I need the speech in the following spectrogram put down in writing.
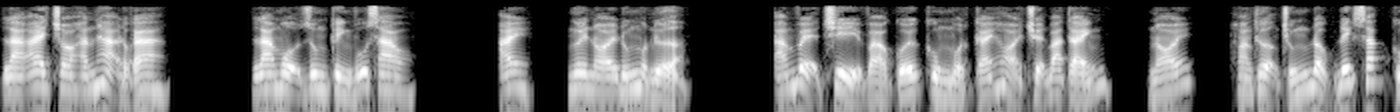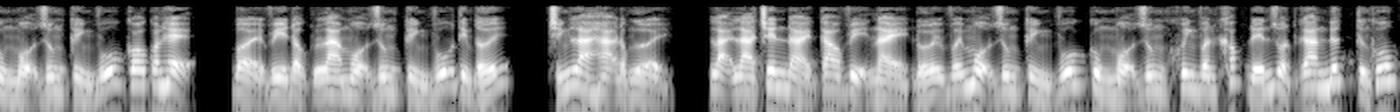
là ai cho hắn hạ độc A? Là mộ dung kình vũ sao? Ai, ngươi nói đúng một nửa. Ám vệ chỉ vào cuối cùng một cái hỏi chuyện ba cánh, nói, Hoàng thượng trúng độc đích sắc cùng mộ dung kình vũ có quan hệ, bởi vì độc là mộ dung kình vũ tìm tới, chính là hạ độc người, lại là trên đài cao vị này đối với mộ dung kình vũ cùng mộ dung khuynh vân khóc đến ruột gan đứt từng khúc,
